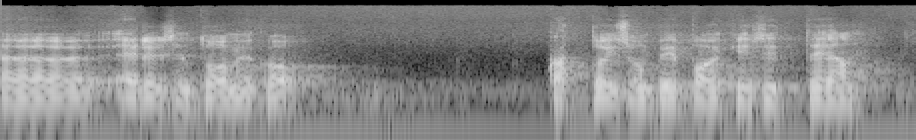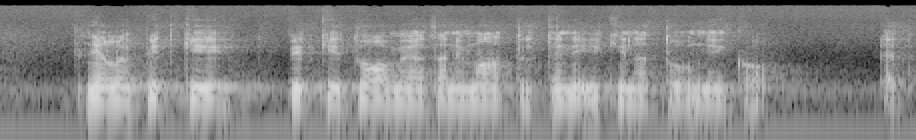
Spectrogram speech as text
öö, edellisen tuomio, kun katsoi isompia poikia sitten ja niillä oli pitkiä, pitkiä tuomioita, niin mä ajattelin, että en ikinä tuu, niin kuin, että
